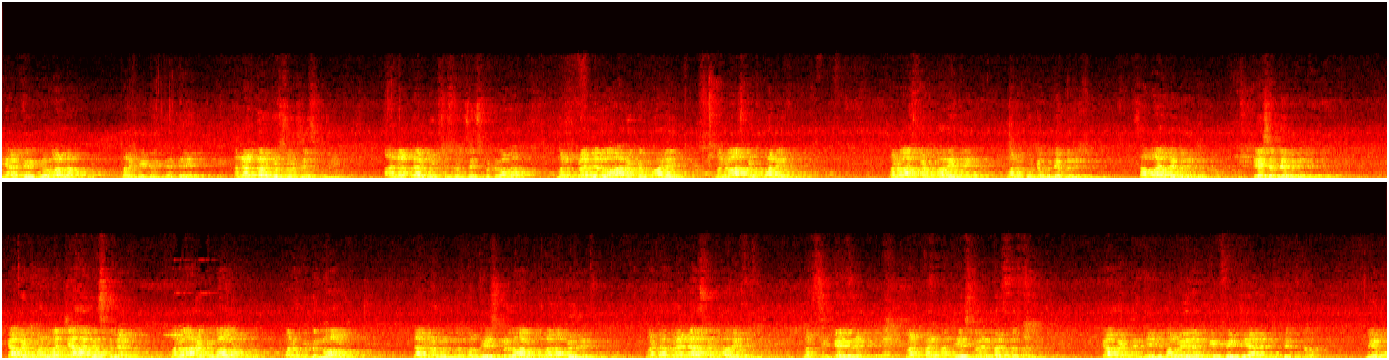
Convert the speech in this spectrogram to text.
ఈ అధిక విప్లవం వల్ల మనకి ఏమవుతుందంటే అనర్థాలు కూడా చోటు చేసుకున్నాయి. అనర్థాలు కూడా చోటు చేసుకోవడం వల్ల మన ప్రజలు ఆరోగ్యం పాలైంది మన హాస్పిటల్ పాలవుతుంది మన హాస్పిటల్ పాలైతే మన కుటుంబం దెబ్బతింటుంది సమాజం దెబ్బతింటుంది దేశం దెబ్బతింటుంది. కాబట్టి మనం మంచి ఆహారం తీసుకున్నాడు మన ఆరోగ్యం బాగుంటుంది మన కుటుంబం బాగుంటుంది. దానివల్ల ముందు మన దేశం కూడా అభివృద్ధి అవుతుంది మన డబ్బులన్నీ హాస్పిటల్ పాలైతుంది మన సిక్ అవుతున్నాం మన పని మనం చేసుకునే పరిస్థితి వస్తుంది. కాబట్టి దీన్ని మనం ఏదైనా ఫెయిల్ చేయాలని ఉద్దేశంతో మేము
